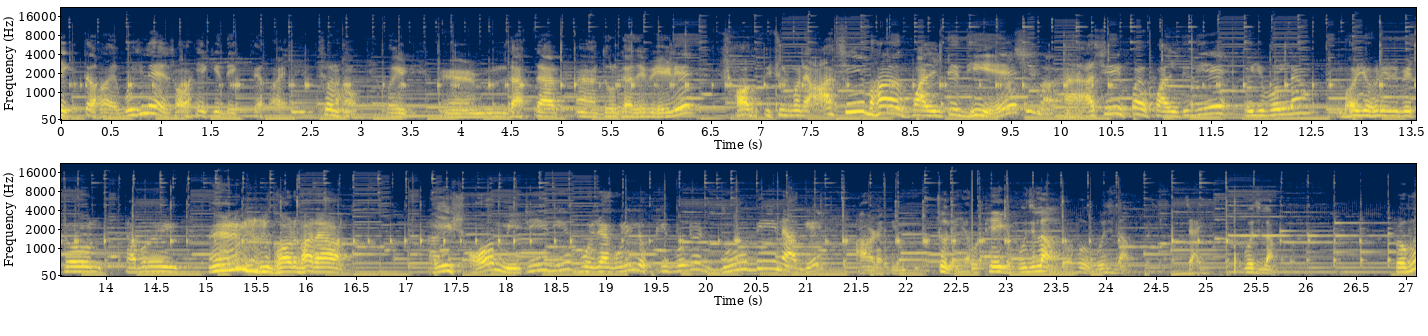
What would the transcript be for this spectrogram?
দেখতে হয় বুঝলে? সবাইকে দেখতে হয়। শোনো ওই ডাক্তার আহ, দুর্গাদেবী এলে সব কিছুর মানে আশি ভাগ পাল্টে দিয়ে আশি ভাগ? হ্যাঁ আশি ভাগ পাল্টে দিয়ে ওই যে বললাম ভৈজহরির বেতন তারপরে ওই ঘর ভাড়া এই সব মিটিয়ে দিয়ে কোজাগুড়ি লক্ষ্মী পুজোর দুদিন আগে আমরা কিন্তু চলে যাব। ঠিক বুঝলাম প্রভু বুঝলাম। যাই বুঝলাম। প্রভু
